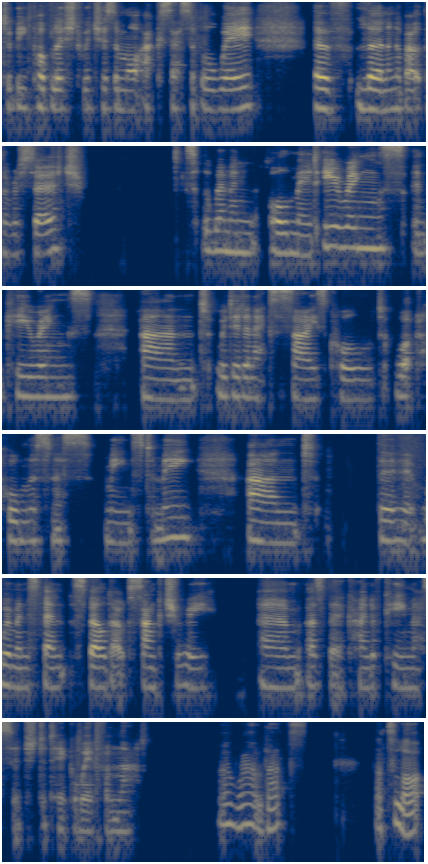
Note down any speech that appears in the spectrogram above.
to be published, which is a more accessible way of learning about the research. So the women all made earrings and key rings, and we did an exercise called What Homelessness Means to Me. And the women spent, spelled out sanctuary um, as their kind of key message to take away from that. Oh wow, that's that's a lot.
